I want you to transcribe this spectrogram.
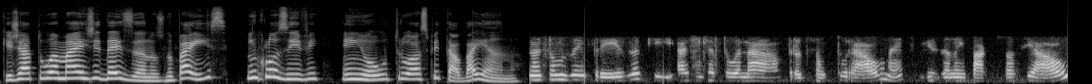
que já atua há mais de 10 anos no país inclusive em outro hospital baiano. Nós somos uma empresa que a gente atua na produção cultural, né, visando o impacto social.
